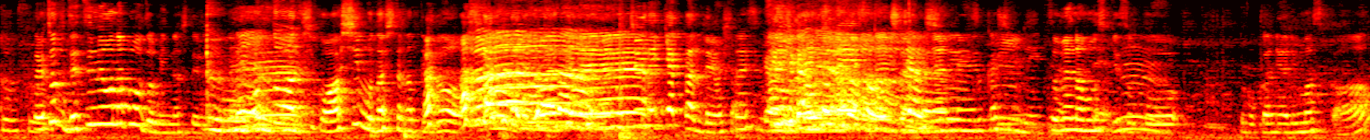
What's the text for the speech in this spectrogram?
そうそう。だからちょっと絶妙なポーズをみんなしてる、本当は私こう足も出したかったけど。途中で却下になりました。確かに。確かにそう落ちちゃうしね難しいね。そう。メナも好きそこ、他にありますか？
